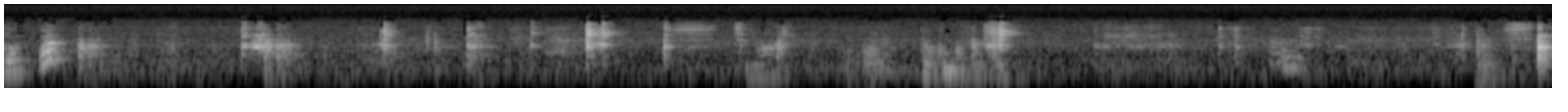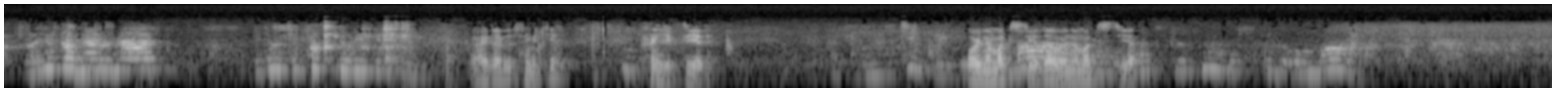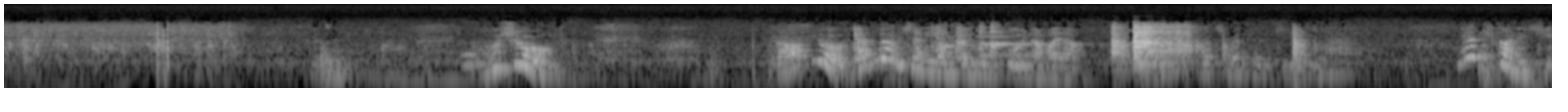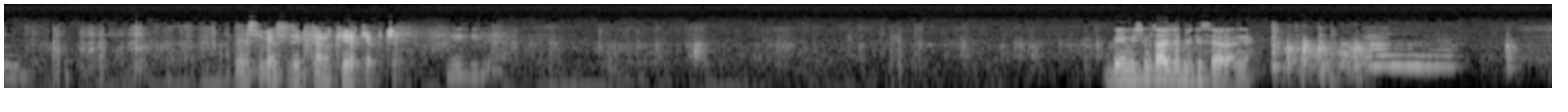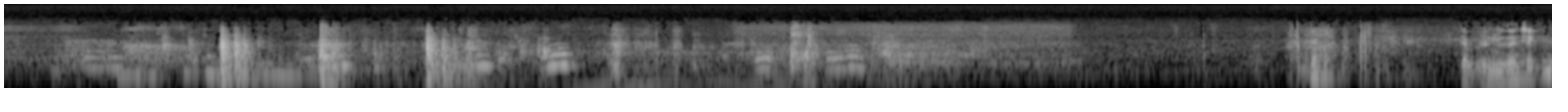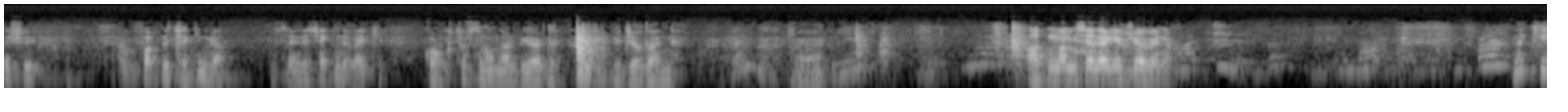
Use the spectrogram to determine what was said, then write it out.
Hop hop. Çınar. Dokunma sakın. Hayır dokunma. Video çekiyorsun oraya giremiyorum. Ayrılabilirsin Betty. Yıktı yere. Oynamak istiyor da oynamak istiyor. Ne yapıyor? Gelmiyor mu senin yanına yumruk oynamaya? Kaçmayı tercih ediyorum. Niye bir tane için? Neyse ben size bir tane kıyak yapacağım. Ne gibi? Benim işim sadece bilgisayar anne. ya önümüzden çekeyim de şu ufaklığı çekeyim ya. Bu seni de çekeyim de belki korkutursun onlar bir yerde videoda anne. He. Aklımdan bir şeyler geçiyor benim. Ne ki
